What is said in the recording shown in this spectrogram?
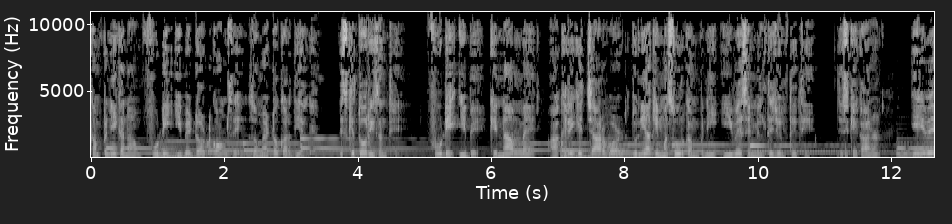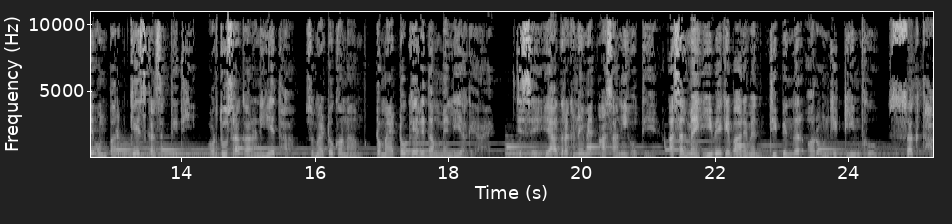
कंपनी का नाम फूडी ईबे डॉट कॉम से जोमेटो कर दिया गया। इसके दो रीजन थे। फूडी ईबे के नाम में आखिरी के चार वर्ड दुनिया की मशहूर कंपनी ईवे से मिलते जुलते थे, जिसके कारण ईवे उन पर केस कर सकती थी। और दूसरा कारण ये था, जोमेटो का नाम टोमेटो के रिदम में लिया गया है। जिससे याद रखने में आसानी होती है। असल में ईवे के बारे में दीपेंद्र और उनकी टीम को शक था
